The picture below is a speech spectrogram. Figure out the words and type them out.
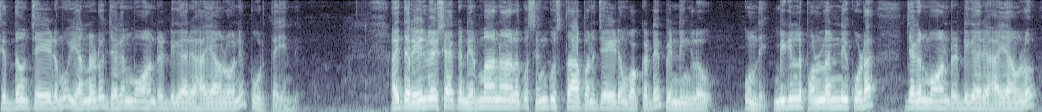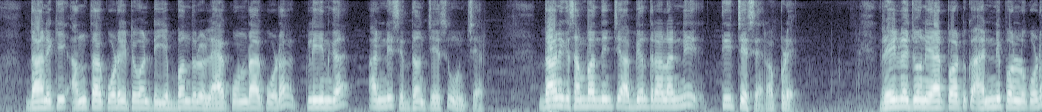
సిద్ధం చేయడము ఎన్నడూ జగన్మోహన్ రెడ్డి గారి హయాంలోనే పూర్తయింది. అయితే రైల్వే శాఖ నిర్మాణాలకు శంకుస్థాపన చేయడం ఒక్కటే పెండింగ్లో ఉంది. మిగిలిన పనులన్నీ కూడా జగన్మోహన్ రెడ్డి గారి హయాంలో దానికి అంతా కూడా ఎటువంటి ఇబ్బందులు లేకుండా కూడా క్లీన్గా అన్నీ సిద్ధం చేసి ఉంచారు. దానికి సంబంధించి అభ్యంతరాలన్నీ తీర్చేశారు అప్పుడే. రైల్వే జోన్ ఏర్పాటుకు అన్ని పనులు కూడా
